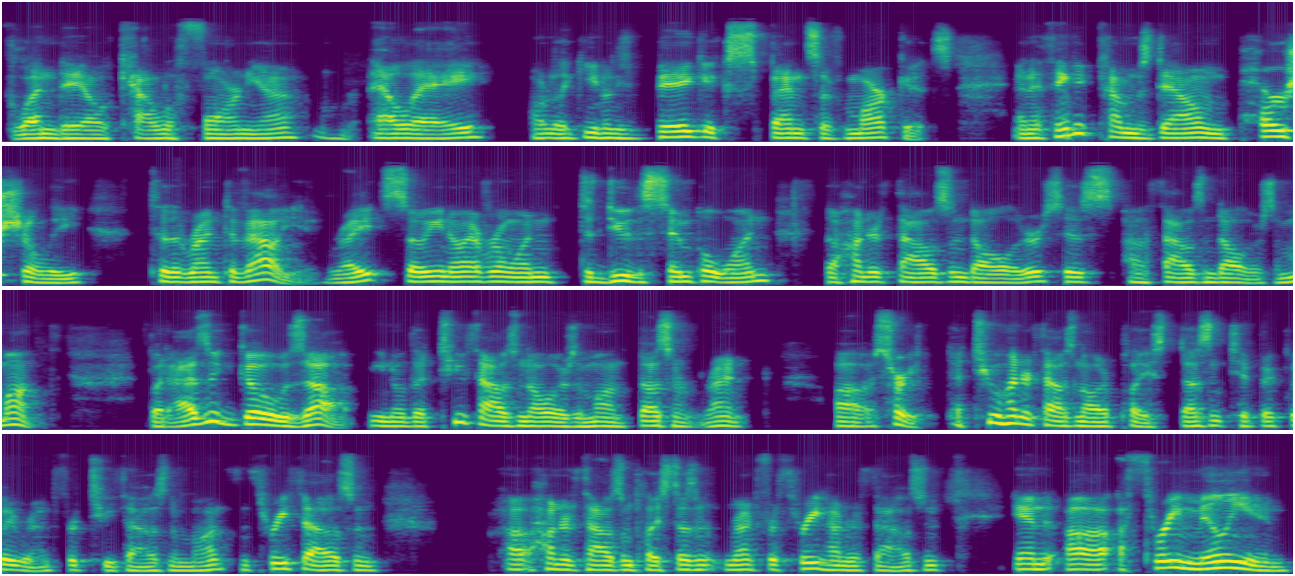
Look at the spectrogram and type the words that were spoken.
Glendale, California, or LA, or like you know these big expensive markets. And I think it comes down partially to the rent to value, right? So, you know, everyone to do the simple one, the hundred thousand dollars is a thousand dollars a month. But as it goes up, you know, the two thousand dollars a month doesn't rent. Uh, sorry, a two hundred thousand dollar place doesn't typically rent for two thousand a month, and three thousand, a hundred thousand place doesn't rent for three hundred thousand, and uh, a three million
